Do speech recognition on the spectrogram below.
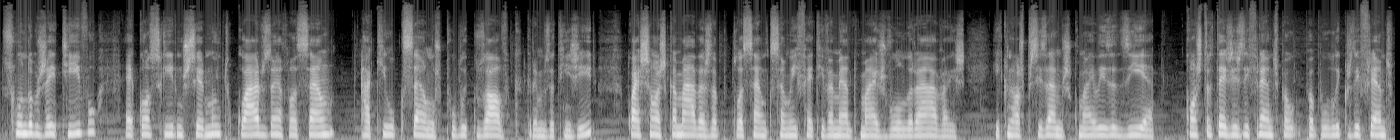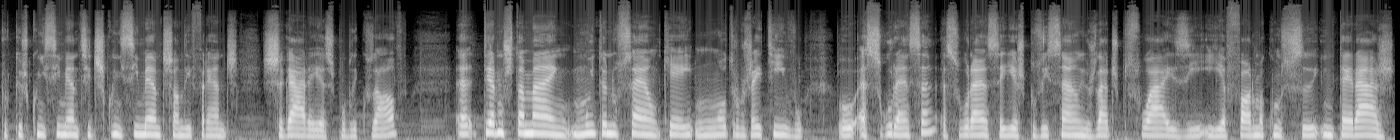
O segundo objetivo é conseguirmos ser muito claros em relação àquilo que são os públicos-alvo que queremos atingir, quais são as camadas da população que são efetivamente mais vulneráveis e que nós precisamos, como a Elisa dizia, com estratégias diferentes para, para públicos diferentes, porque os conhecimentos e desconhecimentos são diferentes, chegar a esses públicos-alvo. Uh, termos também muita noção que é um outro objetivo uh, a segurança, a segurança e a exposição e os dados pessoais e, e, a forma como se interage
